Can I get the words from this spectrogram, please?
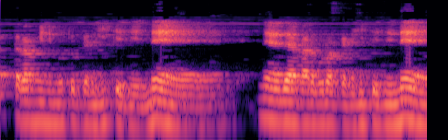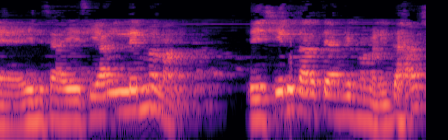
අතරම් මිනිමුතු ගැන හිතෙන්නේ නැහැ. නෑ දැන් කරපුරක් ගැන හිතෙන්නේ නැහැ. ඒ නිසා ඒ සියල්ලෙන්ම මම ඒ සියලු තරතයන්ගෙන් මම නිදහස්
